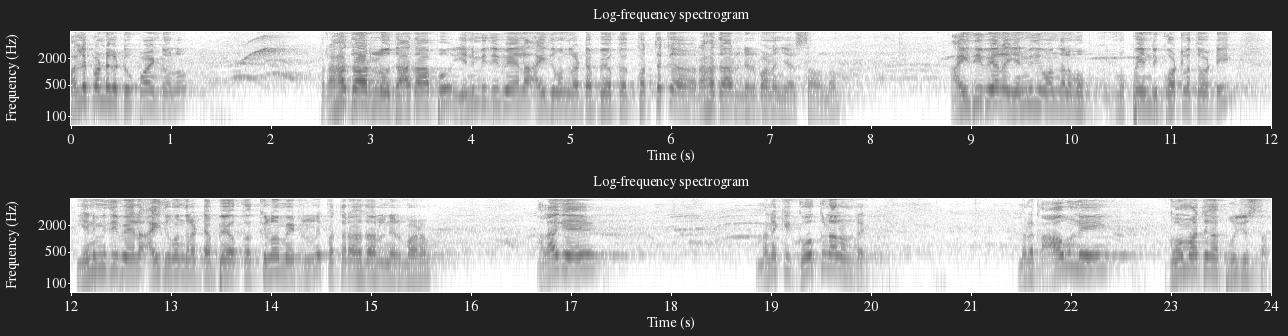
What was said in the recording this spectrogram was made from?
పల్లె పండుగ టూ పాయింట్ టూలో రహదారులు దాదాపు ఎనిమిది వేల ఐదు వందల డెబ్బై ఒక్క కొత్త రహదారు నిర్మాణం చేస్తూ ఉన్నాం. ఐదు వేల ఎనిమిది వందల ముప్పై ఎనిమిది కోట్లతోటి ఎనిమిది వేల ఐదు వందల డెబ్బై ఒక్క కిలోమీటర్లని కొత్త రహదారుల నిర్మాణం. అలాగే మనకి గోకులాలు ఉంటాయి. మనకు ఆవుని గోమాతగా పూజిస్తాం.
